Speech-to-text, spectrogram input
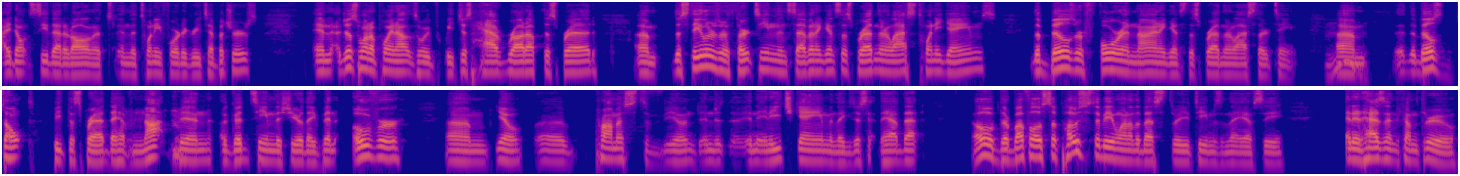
I don't see that at all in the, in the 24 degree temperatures. And I just want to point out, so we we just have brought up the spread. Um, the Steelers are 13 and seven against the spread in their last 20 games. The Bills are four and nine against the spread in their last 13. Mm. Um, the Bills don't beat the spread. They have not been a good team this year. They've been over, um, you know, uh, promised, you know, in, in, in each game, and they just they have that. Oh, they're Buffalo's supposed to be one of the best three teams in the AFC, and it hasn't come through.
